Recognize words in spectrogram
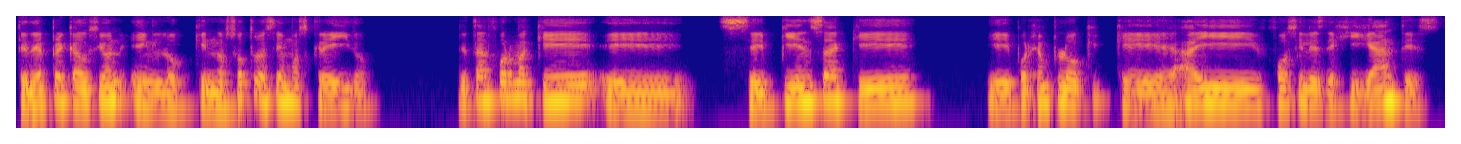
tener precaución en lo que nosotros hemos creído, de tal forma que eh, se piensa que, eh, por ejemplo, que, hay fósiles de gigantes,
